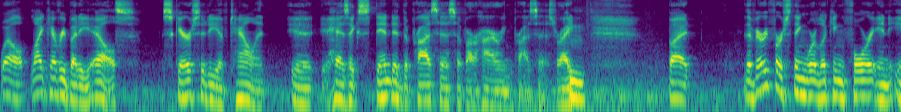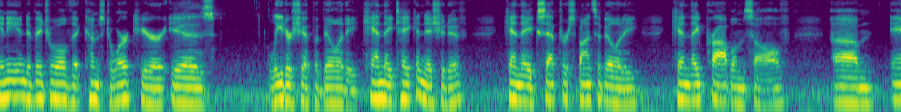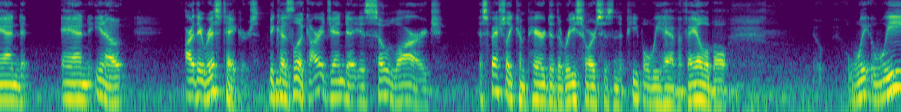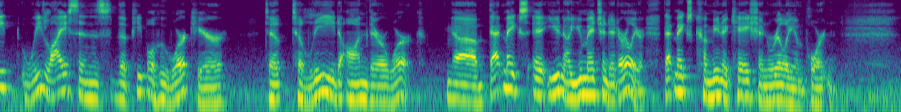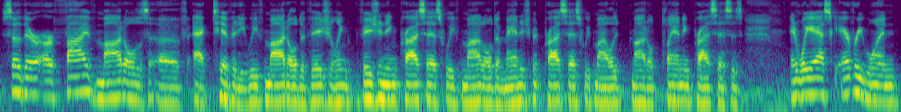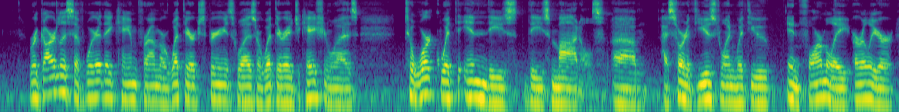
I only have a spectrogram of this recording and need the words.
Well, like everybody else, scarcity of talent it, has extended the process of our hiring process, right? Mm. But the very first thing we're looking for in any individual that comes to work here is leadership ability. Can they take initiative? Can they accept responsibility? Can they problem solve? Um, and and you know, are they risk takers? Because look, our agenda is so large especially compared to the resources and the people we have available. We, we, we license the people who work here to, to lead on their work. Mm-hmm. Uh, that makes it, you know, you mentioned it earlier, that makes communication really important. So there are five models of activity. We've modeled a visioning, visioning process, we've modeled a management process, we've modeled, modeled planning processes, and we ask everyone, regardless of where they came from or what their experience was or what their education was, to work within these these models. Um, I sort of used one with you informally earlier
